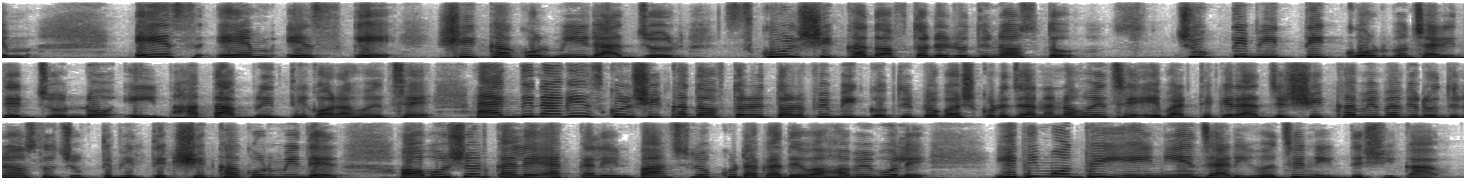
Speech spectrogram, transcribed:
M S M S K শিক্ষাকর্মী রাজ্যের স্কুল শিক্ষা দফতরের অধীনস্থ চুক্তিভিত্তিক কর্মচারীদের জন্য এই ভাতা বৃদ্ধি করা হয়েছে। একদিন আগে স্কুল শিক্ষা দফতরের তরফে বিজ্ঞপ্তি প্রকাশ করে জানানো হয়েছে, এবার থেকে রাজ্যের শিক্ষা বিভাগের অধীনস্থ চুক্তিভিত্তিক শিক্ষাকর্মীদের অবসরকালে এককালীন পাঁচ লক্ষ টাকা দেওয়া হবে বলে ইতিমধ্যেই এই নিয়ে জারি হয়েছে নির্দেশিকা।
